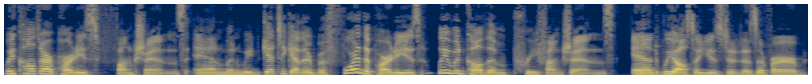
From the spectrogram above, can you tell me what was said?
We called our parties functions, and when we'd get together before the parties, we would call them pre functions. And we also used it as a verb.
